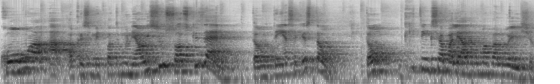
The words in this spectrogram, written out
com a, a, o crescimento patrimonial e se os sócios quiserem. Então tem essa questão. Então, o que tem que ser avaliado numa valuation?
